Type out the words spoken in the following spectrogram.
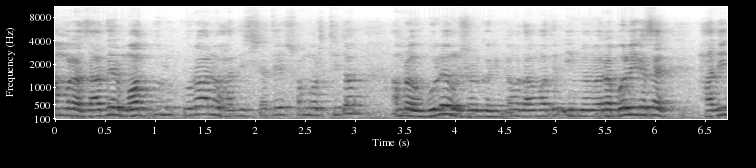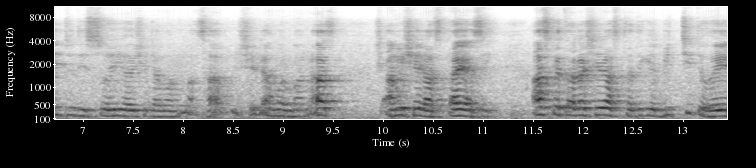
আমরা যাদের মতগুলো কোরআন ও হাদিস সাথে সমর্থিত, আমরা ওগুলো অনুসরণ করি। কারণ আমাদের ইমামেরা বলে গেছেন, হাদিস যদি সহি হয় সেটা আমার মাসাব সেটা আমার মানাস, আমি সে রাস্তায় আছি। আজকে তারা সে রাস্তা থেকে বিচ্ছিত হয়ে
